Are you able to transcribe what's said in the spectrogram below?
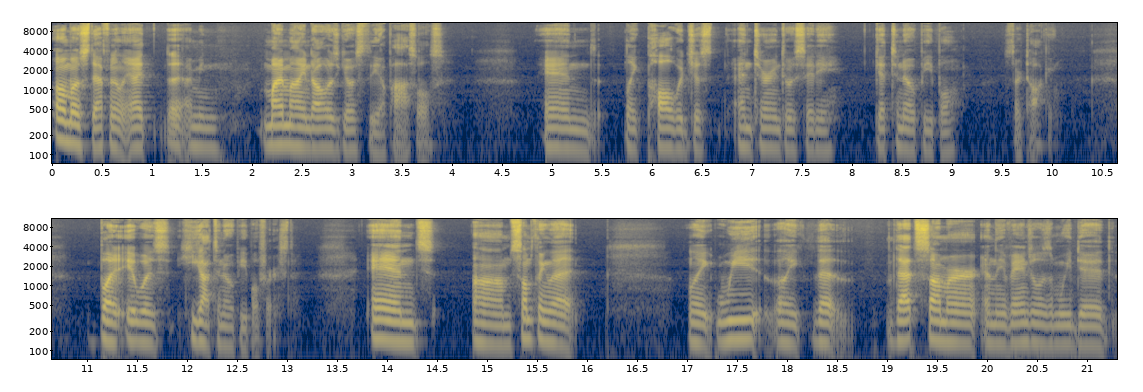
Oh, Almost definitely. I I mean, my mind always goes to the apostles, and like Paul would just enter into a city get to know people, start talking. But it was he got to know people first, and um, something that like we like that that summer and the evangelism we did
